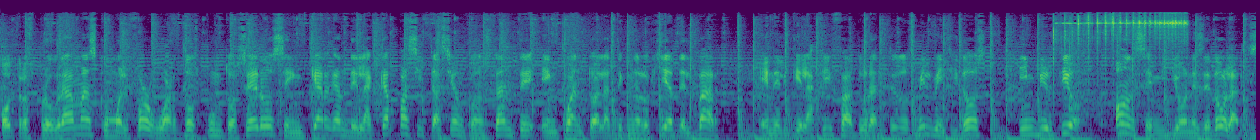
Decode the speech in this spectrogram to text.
Otros programas como el Forward 2.0 se encargan de la capacitación constante en cuanto a la tecnología del VAR, en el que la FIFA durante 2022 invirtió 11 millones de dólares.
